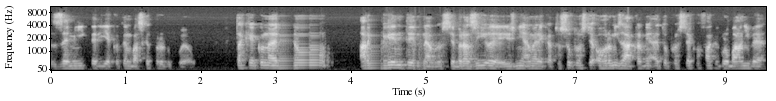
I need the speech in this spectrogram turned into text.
zemí, který jako ten basket produkují. Tak jako najednou Argentina, prostě Brazílie, Jižní Amerika, to jsou prostě ohromný základny a je to prostě jako fakt globální věc.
